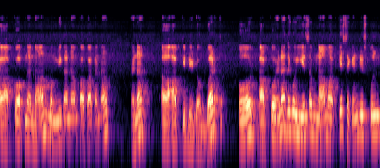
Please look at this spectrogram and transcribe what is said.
आपको अपना नाम, मम्मी का नाम, पापा का नाम, है ना? आपकी डेट ऑफ़ बर्थ और आपको है ना, देखो ये सब नाम आपके सेकेंडरी स्कूल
